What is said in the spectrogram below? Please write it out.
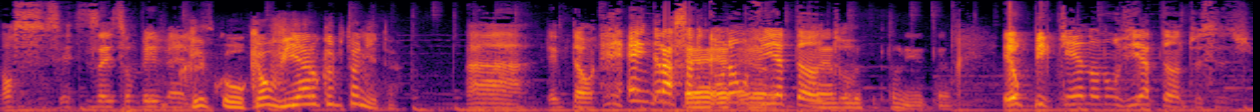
Nossa, esses aí são bem velhos. O que eu vi era o Kryptonita. Ah, então. É engraçado que eu não é, via eu tanto. Kryptonita. Eu pequeno não via tanto esses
